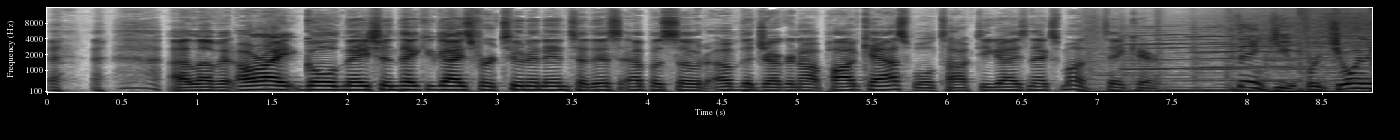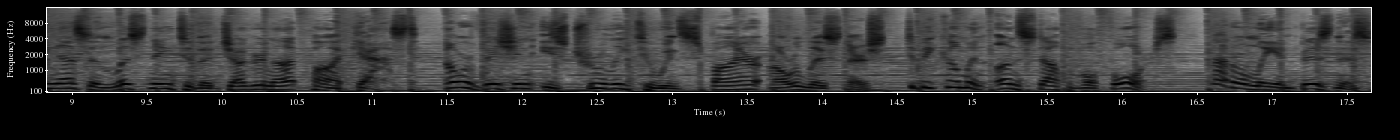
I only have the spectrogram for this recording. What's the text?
I love it. All right, Gold Nation, thank you guys for tuning in to this episode of the Juggernaut Podcast. We'll talk to you guys next month. Take care. Thank you for joining us and listening to the Juggernaut Podcast. Our vision is truly to inspire our listeners to become an unstoppable force, not only in business,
